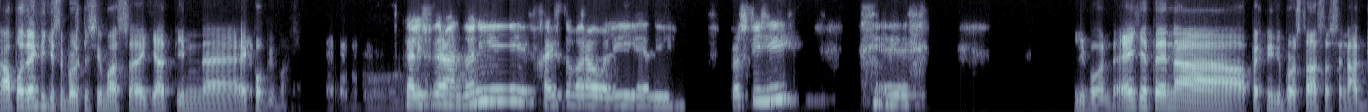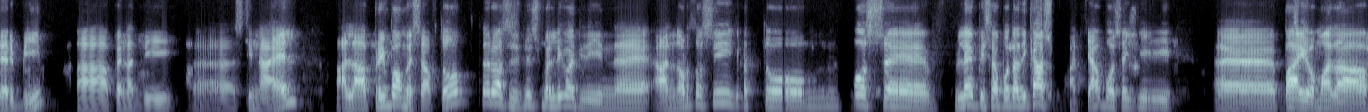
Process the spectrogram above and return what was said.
αποδέχτηκε την πρόσκλησή μας για την εκπομπή μας. Καλησπέρα, Αντώνη. Ευχαριστώ πάρα πολύ για την πρόσκληση. Λοιπόν, έχετε ένα παιχνίδι μπροστά σας, ένα derby απέναντι στην ΑΕΛ. Αλλά πριν πάμε σε αυτό, θέλω να συζητήσουμε λίγο την ε, ανόρθωση για το πώς ε, βλέπεις από τα δικά σου μάτια, πώς έχει ε, πάει η ομάδα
